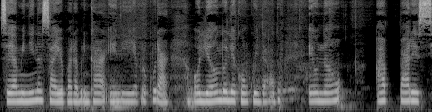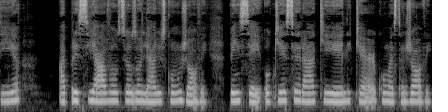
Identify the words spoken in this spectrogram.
Se a menina sair para brincar, ele ia procurar. Olhando-lhe com cuidado, eu não aparecia, apreciava os seus olhares com o jovem. Pensei, o que será que ele quer com esta jovem?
